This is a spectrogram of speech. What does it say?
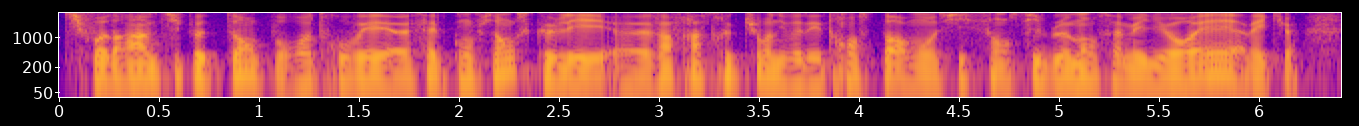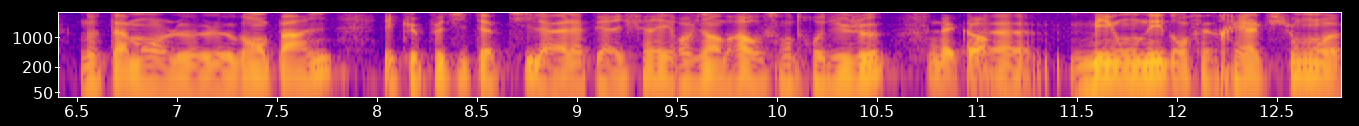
qu'il faudra un petit peu de temps pour retrouver euh, cette confiance, que les infrastructures au niveau des transports vont aussi sensiblement s'améliorer, avec notamment le, Grand Paris, et que petit à petit la, la périphérie reviendra au centre du jeu. D'accord. mais on est dans cette réaction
